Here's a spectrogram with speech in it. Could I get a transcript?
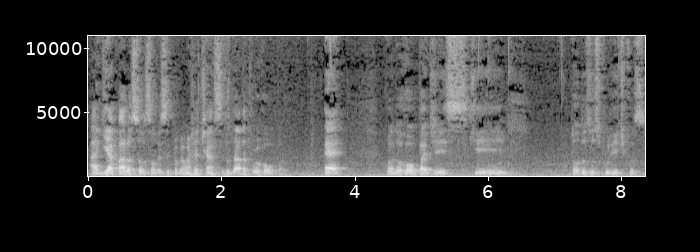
a guia para a solução desse problema já tinha sido dada por Roupa. É, quando Roupa diz que todos os políticos,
